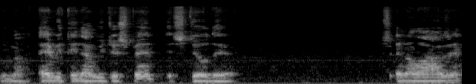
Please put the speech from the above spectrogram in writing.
you know everything that we just spent is still there. Just analyzing.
